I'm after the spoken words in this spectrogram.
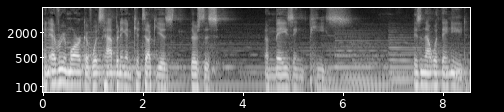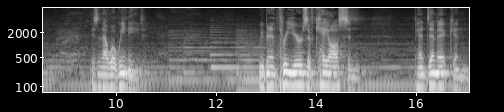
And every mark of what's happening in Kentucky is there's this amazing peace. Isn't that what they need? Isn't that what we need? We've been in three years of chaos and pandemic and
